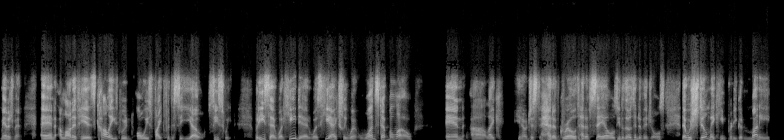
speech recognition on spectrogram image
management and a lot of his colleagues would always fight for the ceo c suite but he said what he did was he actually went one step below and uh, like you know just head of growth head of sales you know those individuals that were still making pretty good money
